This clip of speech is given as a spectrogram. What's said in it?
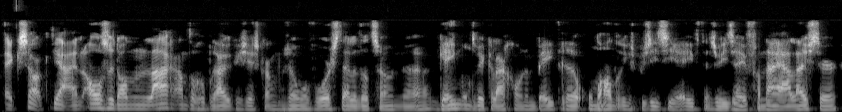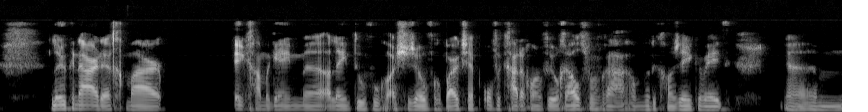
Exact, ja. En als er dan een laag aantal gebruikers is, kan ik me zo wel voorstellen dat zo'n eh, gameontwikkelaar gewoon een betere onderhandelingspositie heeft. En zoiets heeft van, nou ja, luister, leuk en aardig, maar ik ga mijn game eh, alleen toevoegen als je zoveel gebruikers hebt. Of ik ga er gewoon veel geld voor vragen, omdat ik gewoon zeker weet ehm,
